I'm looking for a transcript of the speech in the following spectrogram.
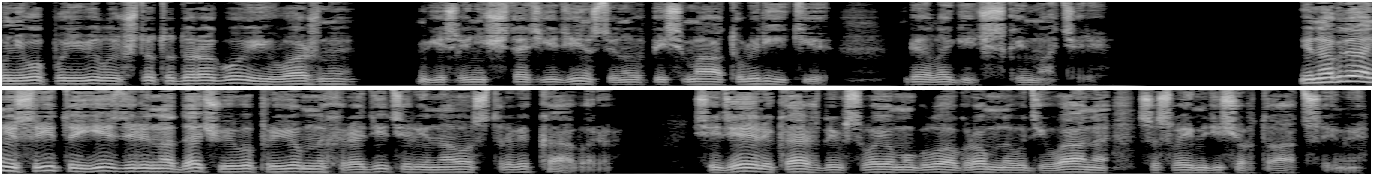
у него появилось что-то дорогое и важное, если не считать единственного письма от Ульрики, биологической матери. Иногда они с Ритой ездили на дачу его приемных родителей на острове Кавара. Сидели каждый в своем углу огромного дивана со своими диссертациями.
